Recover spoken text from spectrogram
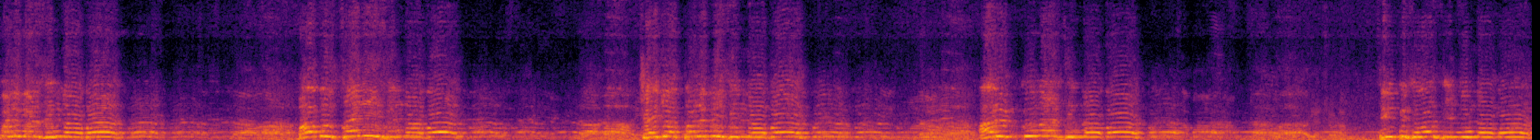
പള്ളിമൺ സിന്ദാബാദ് ബാബു സനി സിന്ദാബാദ് ഷൈജോ പരമി സിന്ദാബാദ് അരുൺ കുമാർ സിന്ദാബാദ് ശില്പി സുഹാസിൻ സിന്ദാബാദ്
